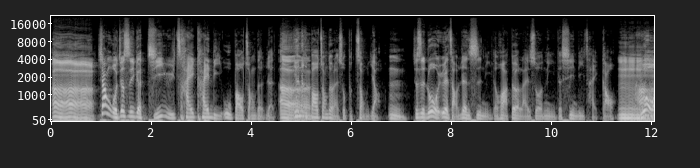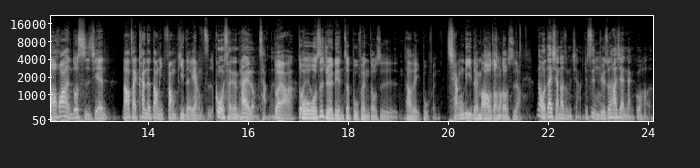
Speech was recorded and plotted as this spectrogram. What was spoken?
嗯嗯嗯，像我就是一个急于拆开礼物包装的人，嗯，因为那个包装对我来说不重要。嗯，就是如果我越早认识你的话，对我来说你的吸引力才高。嗯，如果我要花很多时间。然后才看得到你放屁的样子，过程也太冗长了。对啊，对我我是觉得连这部分都是他的一部分，强力的连包装。都是啊。那我在想到怎么讲，就是比如说他现在难过好了，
